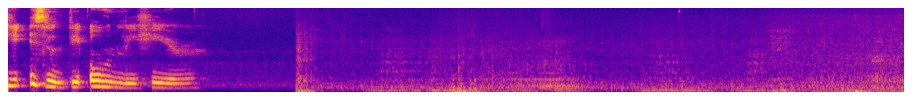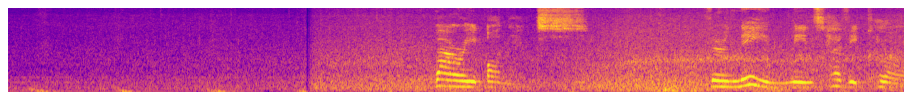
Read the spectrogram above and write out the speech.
He isn't the only here. Baryonyx. Their name means heavy claw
